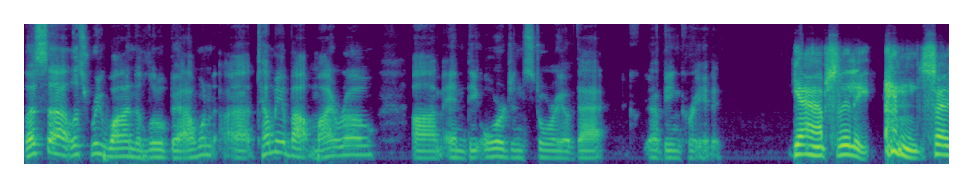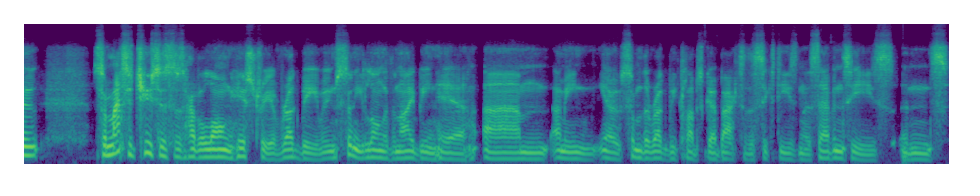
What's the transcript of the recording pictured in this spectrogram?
Let's uh let's rewind a little bit. I want uh tell me about Myro um and the origin story of that uh, being created. Yeah, absolutely. so so Massachusetts has had a long history of rugby. I mean, certainly longer than I've been here. Um, I mean, you know, some of the rugby clubs go back to the 60s and the 70s, and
